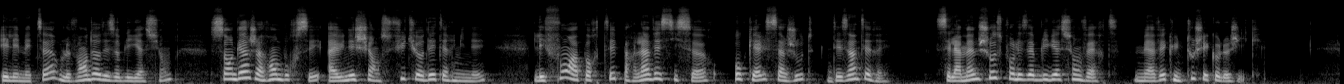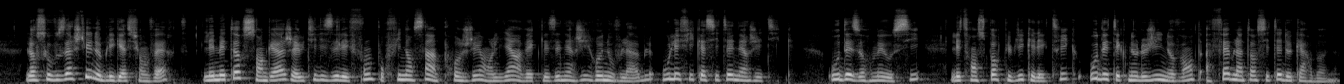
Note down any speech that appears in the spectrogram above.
et l'émetteur, le vendeur des obligations, s'engage à rembourser à une échéance future déterminée les fonds apportés par l'investisseur auxquels s'ajoutent des intérêts. C'est la même chose pour les obligations vertes, mais avec une touche écologique. Lorsque vous achetez une obligation verte, l'émetteur s'engage à utiliser les fonds pour financer un projet en lien avec les énergies renouvelables ou l'efficacité énergétique, ou désormais aussi les transports publics électriques ou des technologies innovantes à faible intensité de carbone.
